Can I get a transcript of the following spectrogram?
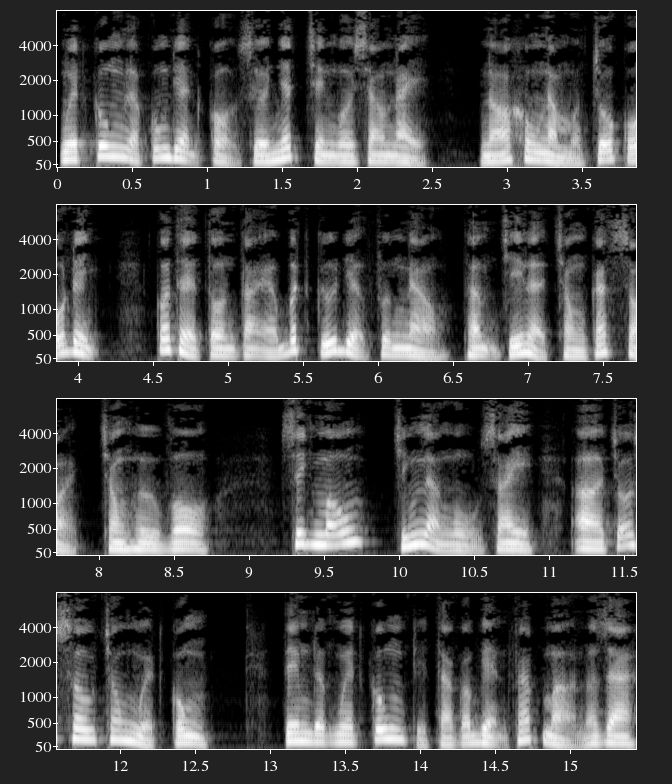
Nguyệt Cung là cung điện cổ xưa nhất trên ngôi sao này. Nó không nằm một chỗ cố định, có thể tồn tại ở bất cứ địa phương nào, thậm chí là trong cát sỏi, trong hư vô. Xích mẫu chính là ngủ say ở chỗ sâu trong Nguyệt Cung. Tìm được Nguyệt Cung thì ta có biện pháp mở nó ra,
